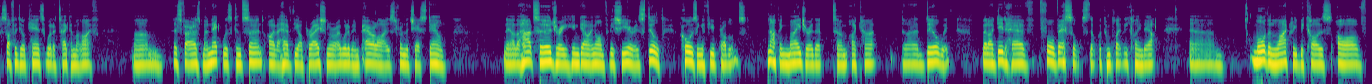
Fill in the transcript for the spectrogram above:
esophageal cancer would have taken my life. Um, as far as my neck was concerned, either have the operation or I would have been paralyzed from the chest down. Now, the heart surgery in going on for this year is still causing a few problems. Nothing major that um, I can't uh, deal with but I did have four vessels that were completely cleaned out. Um, more than likely because of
